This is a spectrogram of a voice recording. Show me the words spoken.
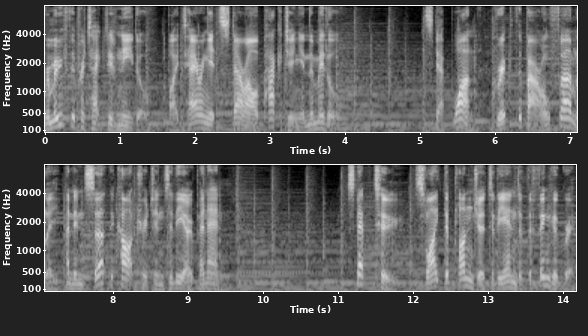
Remove the protective needle by tearing its sterile packaging in the middle. Step 1. Grip the barrel firmly and insert the cartridge into the open end. Step 2. Slide the plunger to the end of the finger grip,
